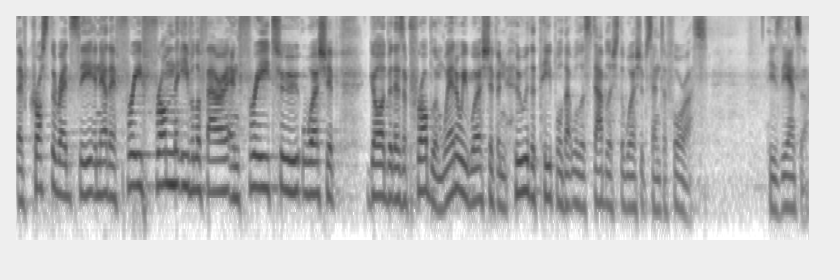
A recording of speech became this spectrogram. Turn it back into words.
They've crossed the Red Sea, and now they're free from the evil of Pharaoh and free to worship God. But there's a problem. Where do we worship, and who are the people that will establish the worship center for us? Here's the answer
